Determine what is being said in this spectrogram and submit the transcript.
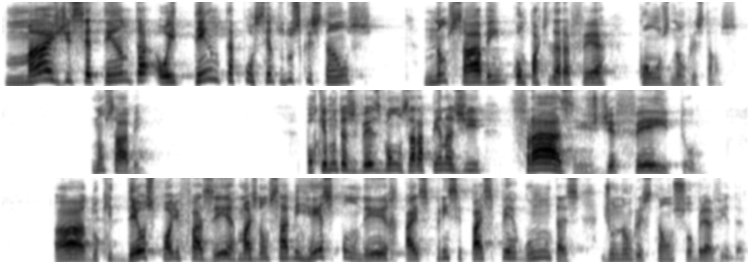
mais de 70 a 80% dos cristãos não sabem compartilhar a fé com os não cristãos. Não sabem. Porque muitas vezes vão usar apenas de frases de efeito, ah, do que Deus pode fazer, mas não sabem responder às principais perguntas de um não cristão sobre a vida.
